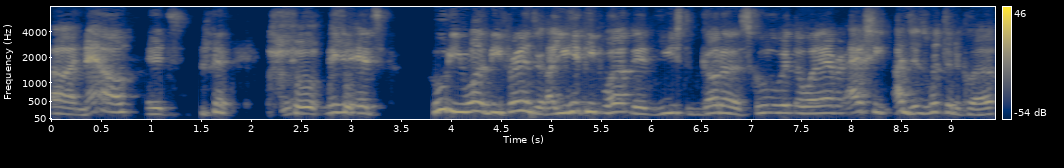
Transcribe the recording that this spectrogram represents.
Uh, now it's nigga, it's who do you want to be friends with? Like you hit people up that you used to go to school with or whatever. Actually, I just went to the club,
